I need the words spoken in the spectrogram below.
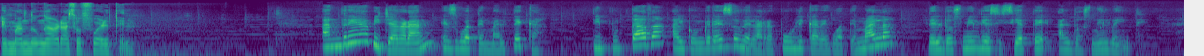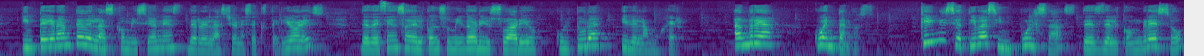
Les mando un abrazo fuerte. Andrea Villagrán es guatemalteca, diputada al Congreso de la República de Guatemala del 2017 al 2020, integrante de las comisiones de Relaciones Exteriores, de Defensa del Consumidor y Usuario, Cultura y de la Mujer. Andrea, cuéntanos, ¿Qué iniciativas impulsas desde el Congreso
